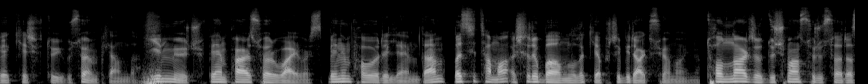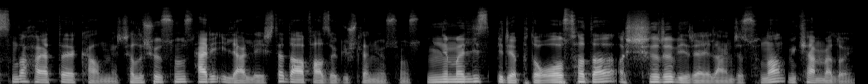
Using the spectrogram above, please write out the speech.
ve keşif duygusu ön planda. 23. Vampire Survivors. Benim favorilerimden basit ama aşırı bağımlılık yapıcı bir aksiyon oyunu. Tonlarca düşman sürüsü arasında hayatta kalmaya çalışıyorsunuz. Her ilerleyişte daha fazla güçleniyorsunuz. Minimalist bir yapıda olsa da aşırı bir eğlence sunan mükemmel oyun.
